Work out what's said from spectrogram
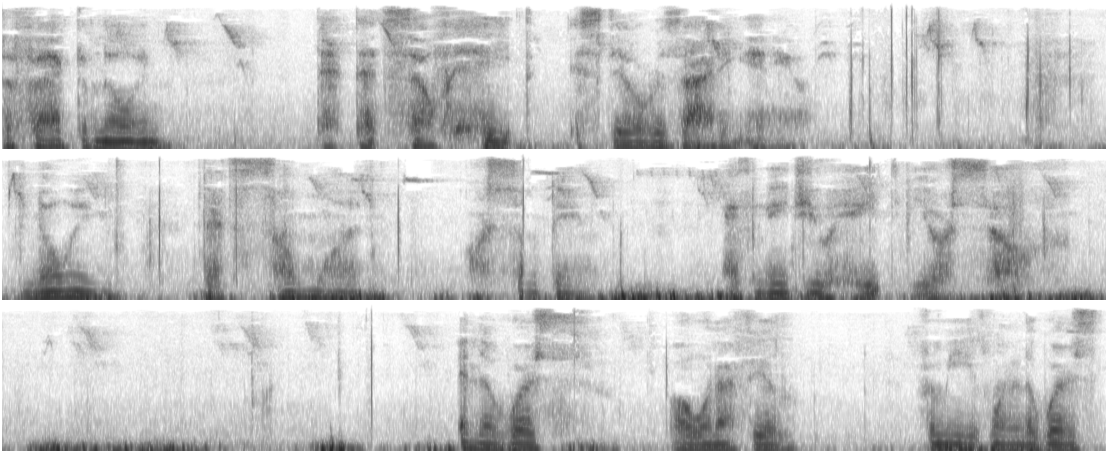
the fact of knowing that that self-hate is still residing in you. Knowing that someone or something has made you hate yourself. And the worst, or when I feel for me is one of the worst,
